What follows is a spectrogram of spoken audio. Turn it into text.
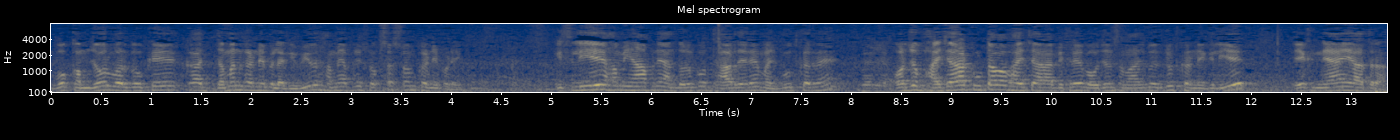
वो कमज़ोर वर्गों के का दमन करने पर लगी हुई और हमें अपनी सुरक्षा स्वयं करनी पड़ेगी। इसलिए हम यहाँ अपने आंदोलन को धार दे रहे हैं मज़बूत कर रहे हैं। और जो भाईचारा टूटा हुआ भाईचारा बिखरे बहुजन समाज को एकजुट करने के लिए एक न्याय यात्रा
